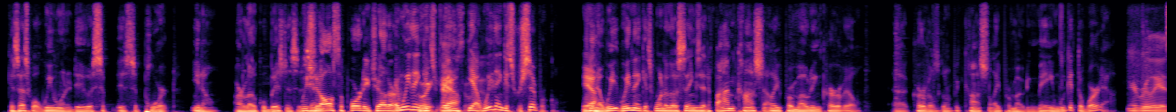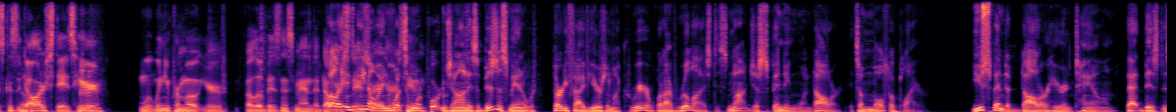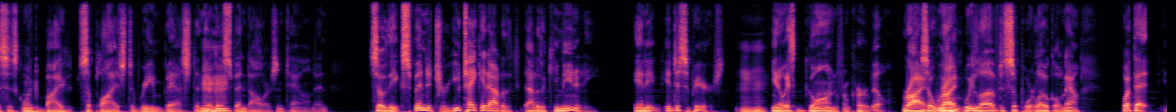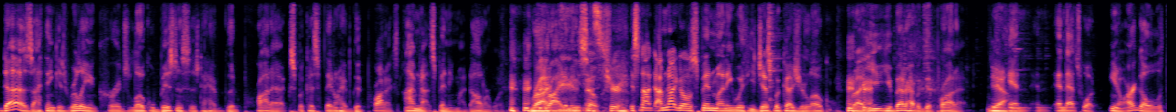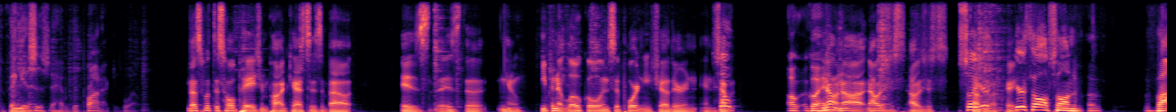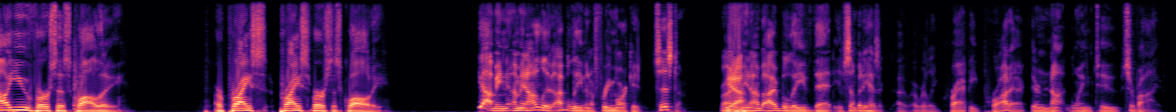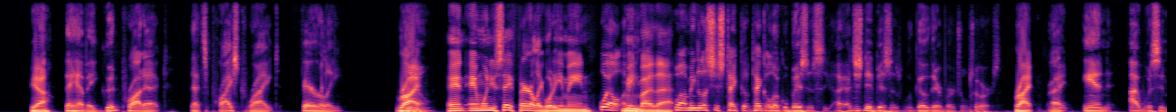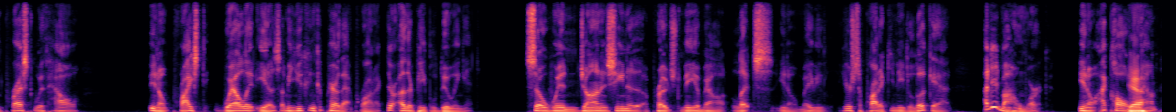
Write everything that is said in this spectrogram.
because that's what we want to do is is support, you know, our local businesses. we should And- all support each other. and we think it's yeah. yeah, we think it's reciprocal. Yeah. You know, we, we think it's one of those things that if I'm constantly promoting Kerrville, uh, Kerrville's going to be constantly promoting me, and we get the word out. It really is because the dollar stays here. Wh- When you promote your fellow businessman, the dollar Well, and, stays you know, right and here, what's too. more important, John, as a businessman over 35 years of my career, what I've realized is not just spending one dollar; it's a multiplier. You spend a dollar here in town, that business is going to buy supplies to reinvest, and they're Mm-hmm. going to spend dollars in town, and so the expenditure you take it out of the, out of the community, and it, it disappears. Mm-hmm. You know, it's gone from Kerrville. Right, So we right. we love to support local. Now, what that does, I think, is really encourage local businesses to have good products because if they don't have good products, I'm not spending my dollar with them. Right. Right. I mean, so it's not. I'm not going to spend money with you just because you're local. Right. you you better have a good product. Yeah. And and and that's what you know. Our goal with the thing is is to have a good product as well. That's what this whole page and podcast is about. Is is the you know keeping it local and supporting each other and and So, have, oh, go ahead. no no I, I was just I was just So your about page. your thoughts on uh, value versus quality, or price price versus quality? Yeah, I mean, I mean, I live, I believe in a free market system, right? Yeah. I mean, I, I believe that if somebody has a, a really crappy product, they're not going to survive. Yeah. They have a good product that's priced right, fairly. Right. know. And and when you say fairly, what do you mean? Well, I mean mean by that? Well, I mean, let's just take a, take a local business. I, I just did business with Go There Virtual Tours, right. right? And I was impressed with how, you know, priced well it is. I mean, you can compare that product. There are other people doing it. So when John and Sheena approached me about let's, you know, maybe here's a product you need to look at, I did my homework. You know, I called Yeah. around,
